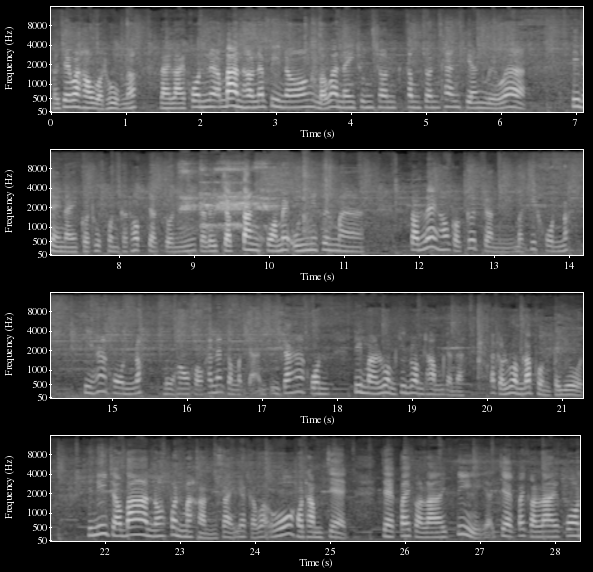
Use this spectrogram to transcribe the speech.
ไม่ใช่ว่าเฮาบ่ถูกเนาะหลาย ๆ คนเนี่ยบ้านเฮานะพี่น้องแบบว่าในชุมชนคำชนข้างเคียงหรือว่าที่ไหนๆก็ถูกผลกระทบจากตัวนี้ก็เลยจัดตั้งครัวแม่อุ้ยนี่ขึ้นมา ตอนแรกเขาก็เกิดกันบักี่คนเนาะสี่ห้าคนเนาะหมู่เฮาของคณะกรรมการสี่ห้าคนที่มาร่วมคิดร่วมทำกันนะแล้วก็ร่วมรับผลประโยชน์ ทีนี้ชาวบ้านเนาะเปิ้นมาหันใส่อยากกับว่าโอ้เขาทำแจก แจกไปก่อนลายตี้แจกไปก่อนลายคน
